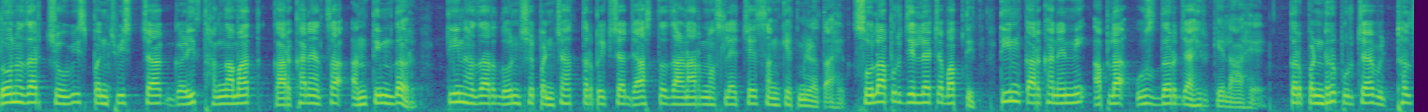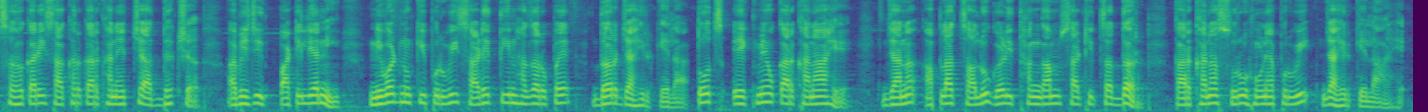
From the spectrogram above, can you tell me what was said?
दोन हजार चोवीस पंचवीसच्या गळीत हंगामात कारखान्याचा अंतिम दर तीन हजार दोनशे पंच्याहत्तरपेक्षा जास्त जाणार नसल्याचे संकेत मिळत आहेत. सोलापूर जिल्ह्याच्या बाबतीत तीन कारखान्यांनी आपला ऊस दर जाहीर केला आहे. तर पंढरपूरच्या विठ्ठल सहकारी साखर कारखान्याचे अध्यक्ष अभिजित पाटील यांनी निवडणुकीपूर्वी साडेतीन हजार रुपये दर जाहीर केला. तोच एकमेव कारखाना आहे ज्यानं आपला चालू गळीत हंगामसाठीचा दर कारखाना सुरू होण्यापूर्वी जाहीर केला आहे.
